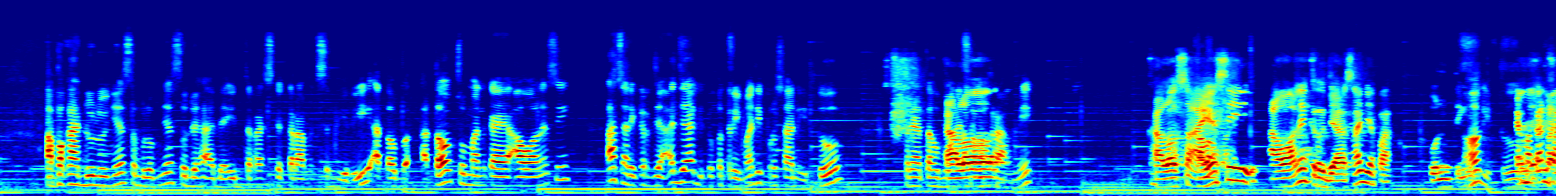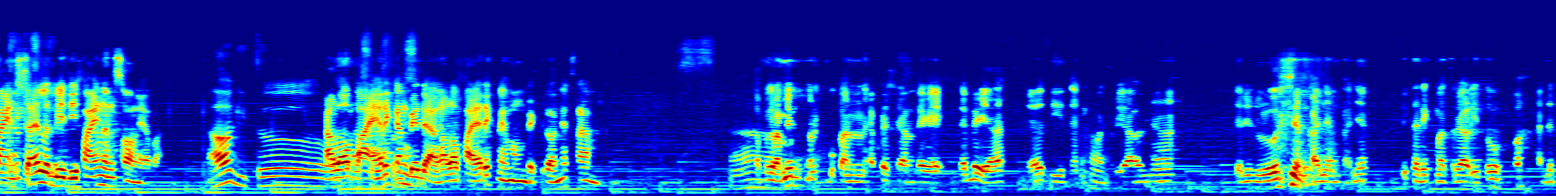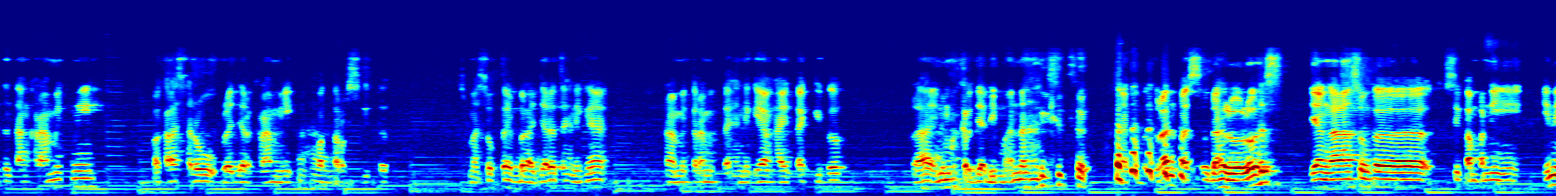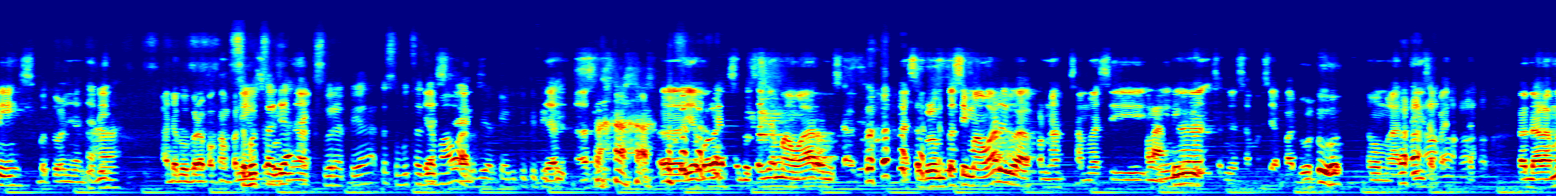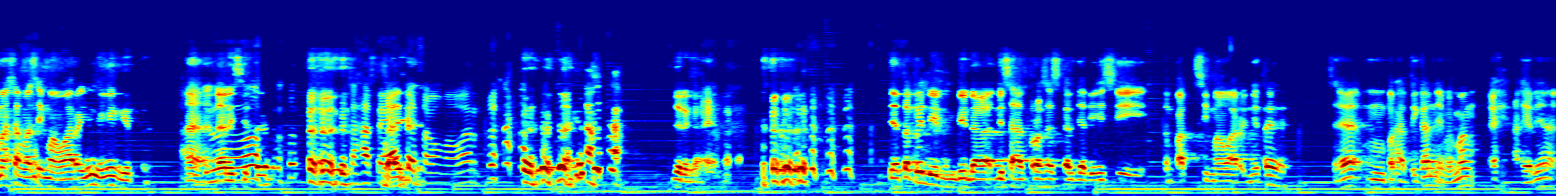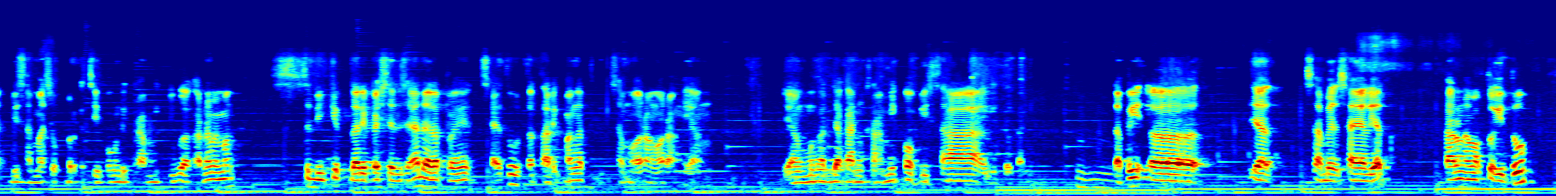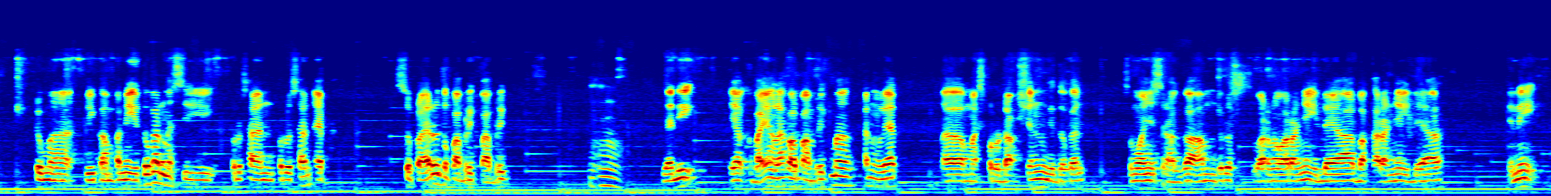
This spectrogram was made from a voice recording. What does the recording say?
apakah dulunya sebelumnya sudah ada interest ke keramik sendiri? Atau atau cuman kayak awalnya sih ah cari kerja aja gitu keterima di perusahaan itu ternyata hubungan kalau, sama keramik? kalau saya kalau, sih awalnya kerja saja pak. Punting oh gitu. Emang kan finance, saya lebih di finance soalnya pak oh gitu kalau Pak Erik kan beda kalau Pak Erik memang backgroundnya keramik Ah. Tapi kami bukan bukan FSRD ITB ya, ya di teknik materialnya. Jadi dulu nyangka-nyangkanya di teknik material itu, wah ada tentang keramik nih, bakal seru belajar keramik, poters gitu. Terus masuk teh belajar tekniknya keramik-keramik teknik yang high tech gitu. Lah ini mah kerja di mana gitu. Nah kebetulan pas sudah lulus, ya nggak langsung ke si company ini sebetulnya. Jadi Aha ada beberapa company sebut saja X berarti ya atau sebut saja yes, Mawar X. biar kayak di TV-TV ya, uh, ya boleh. Sebut saja Mawar misalnya. Nah, sebelum ke si Mawar juga pernah sama si Melati. Nina sama, sama siapa dulu? Sama Melati sampai udah lama sama si Mawar ini gitu. Nah Aduh, dari situ. Kehatian ya sama Mawar. Jadi nggak enak ya tapi di, di, di saat proses kerja di isi tempat si Mawar ini tuh saya memperhatikan ya memang eh akhirnya bisa masuk berkecimpung di keramik juga karena memang sedikit dari passion saya adalah saya tuh tertarik banget sama orang-orang yang yang mengerjakan keramik kok bisa gitu kan hmm. tapi uh, ya sampai saya lihat karena waktu itu cuma di company itu kan masih perusahaan-perusahaan eh supplier untuk pabrik-pabrik hmm. Jadi ya kebayang lah kalau pabrik mah kan ngelihat uh, mass production gitu kan semuanya seragam terus warna-warnanya ideal bakarannya ideal ini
